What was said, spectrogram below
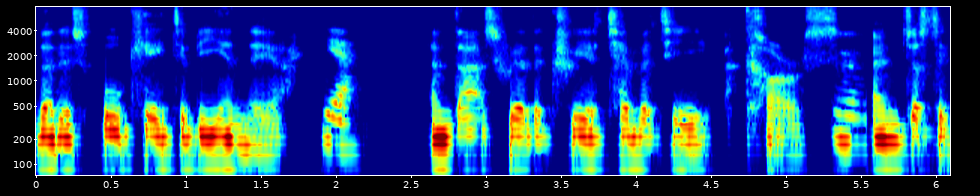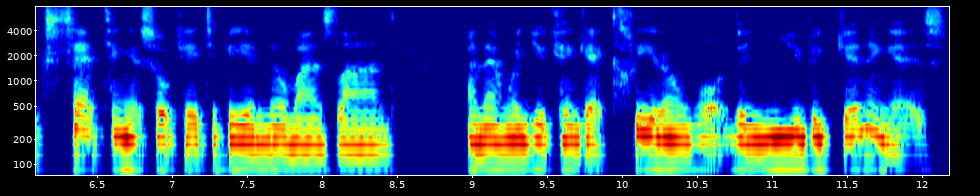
that it's okay to be in there. Yeah. And that's where the creativity occurs. Mm. And just accepting it's okay to be in no man's land. And then when you can get clear on what the new beginning is,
